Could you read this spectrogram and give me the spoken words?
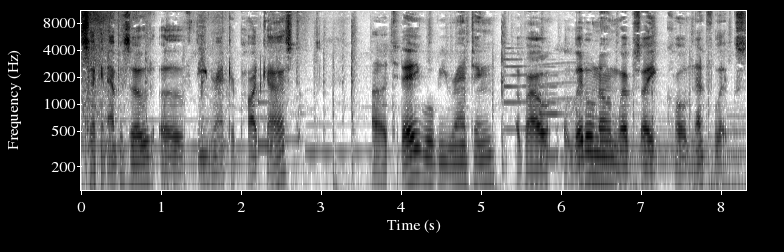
second episode of the Ranter Podcast. Uh, today we'll be ranting about a little known website called Netflix.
